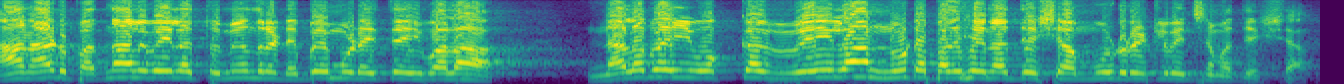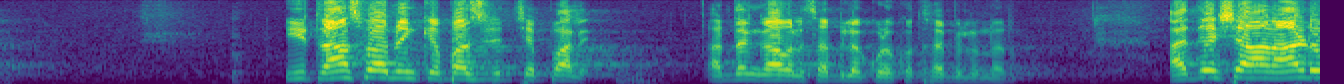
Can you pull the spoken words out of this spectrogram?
ఆనాడు పద్నాలుగు వేల తొమ్మిది వందల డెబ్బై మూడు అయితే ఇవాళ నలభై ఒక్క వేల నూట పదిహేను అధ్యక్ష మూడు రెట్లు పెంచిన అధ్యక్ష. ఈ ట్రాన్స్ఫార్మింగ్ కెపాసిటీ చెప్పాలి. అర్థం కావాలి సభ్యులకు కూడా కొత్త సభ్యులు ఉన్నారు. అధ్యక్ష ఆనాడు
